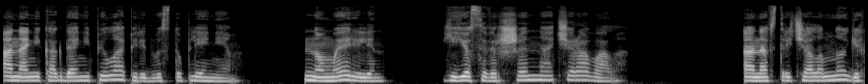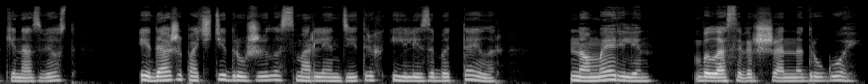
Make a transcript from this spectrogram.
Она никогда не пила перед выступлением. Но Мэрилин ее совершенно очаровала. Она встречала многих кинозвезд и даже почти дружила с Марлен Дитрих и Элизабет Тейлор, но Мэрилин была совершенно другой.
